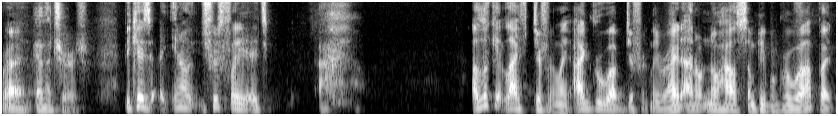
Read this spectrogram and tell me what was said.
Right. In the church. Because you know, truthfully, it's. Uh, I look at life differently. I grew up differently, right? I don't know how some people grew up, but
